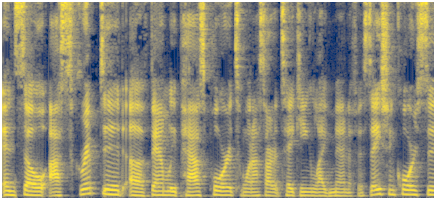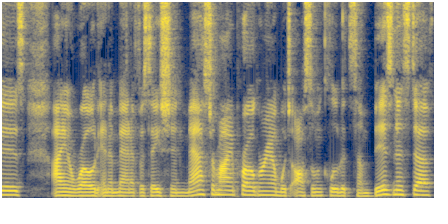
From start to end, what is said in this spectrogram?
And so I scripted uh, family passports when I started taking like manifestation courses. I enrolled in a manifestation mastermind program, which also included some business stuff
